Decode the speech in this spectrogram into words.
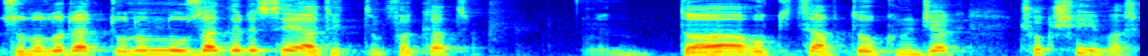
Son olarak da onunla uzaklara seyahat ettim fakat daha o kitapta okunacak çok şey var.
